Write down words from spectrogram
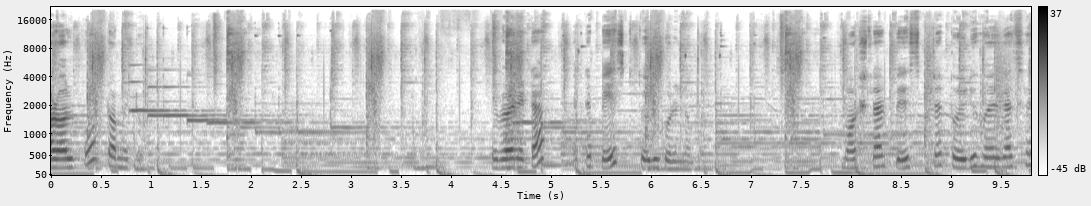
আর অল্প টমেটো। এবার এটা একটা পেস্ট তৈরি করে নেব। মশলার পেস্টটা তৈরি হয়ে গেছে।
